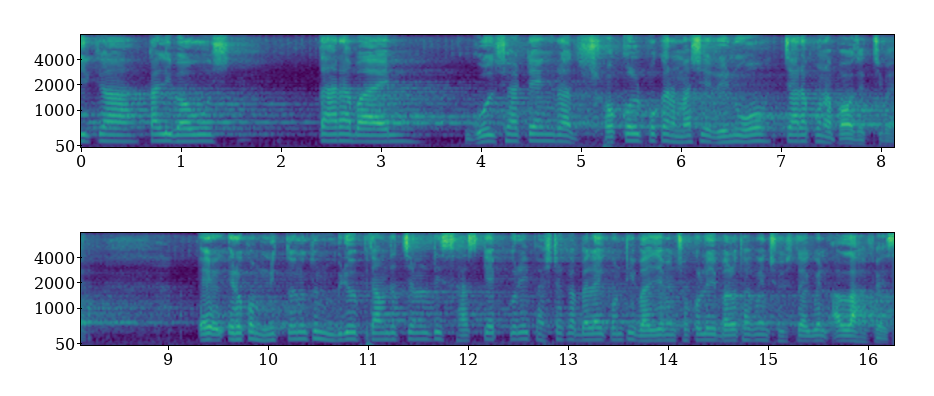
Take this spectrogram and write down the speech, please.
মির্কা কালীবাউস, তারাবাইম গোলসা ট্যাংরা, সকল প্রকার মাছের রেণু ও চারাপোনা পাওয়া যাচ্ছে ভাই এরকম নিত্য নতুন ভিডিও পেতে আমাদের চ্যানেলটি সাবস্ক্রাইব করে পাঁচ টাকা বেলাইকনটি বাজিয়ে যাবেন সকলেই ভালো থাকবেন, সুস্থ থাকবেন। আল্লাহ হাফেজ।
